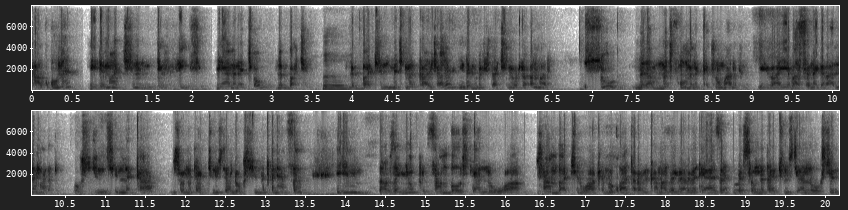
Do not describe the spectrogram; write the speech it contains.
ካቆመ የደማችንን ግፊት የሚያመነጨው ልባችን ልባችን መጭመቅ ካልቻለ የደም ግፊታችን ይወርዳል ማለት ነው። እሱ በጣም መጥፎ ምልክት ነው ማለት ነው። የባሰ ነገር አለ ማለት ነው። ኦክሲጅን ሲለካ ሰውነታችን ውስጥ ያለው ኦክሲጅን መጠን ያንሳል። ይህም በአብዛኛው ሳምባ ውስጥ ያለው ውሃ ሳምባችን ውሃ ከመቋጠር ከማዘል ጋር በተያያዘ በሰውነታችን ውስጥ ያለው ኦክሲጅን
